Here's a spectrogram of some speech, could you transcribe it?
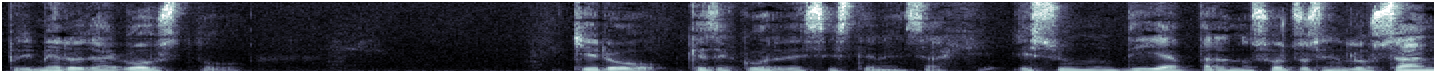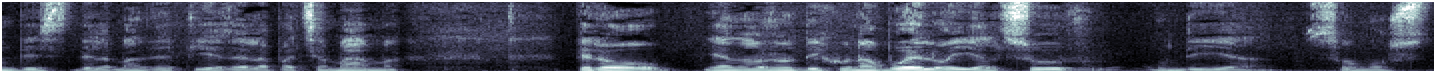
primero de agosto. Quiero que recuerdes este mensaje. Es un día para nosotros en los Andes de la Madre Tierra, de la Pachamama, pero ya nos lo dijo un abuelo ahí al sur un día, somos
